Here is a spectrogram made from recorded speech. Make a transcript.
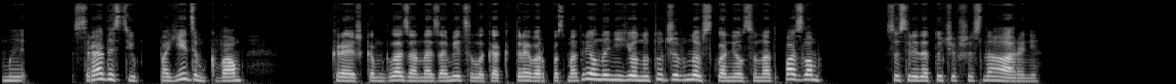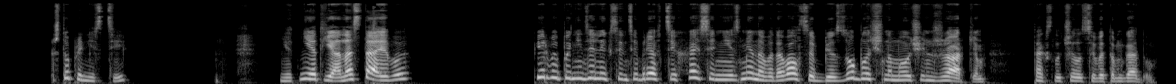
мы с радостью поедем к вам». Краешком глаза она заметила, как Тревор посмотрел на нее, но тут же вновь склонился над пазлом, сосредоточившись на Аароне. «Что принести?» «Нет-нет, я настаиваю». Первый понедельник сентября в Техасе неизменно выдавался безоблачным и очень жарким. Так случилось и в этом году.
